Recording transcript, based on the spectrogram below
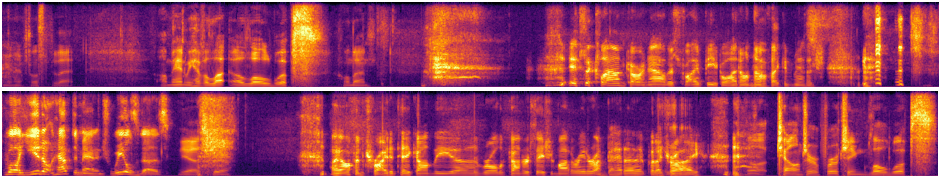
I'm gonna have to listen to that. Oh man, we have a lot. A lol. Whoops. Hold on. it's a clown car now. There's five people. I don't know if I can manage. Well, you don't have to manage. Wheels does. Yeah, that's true. I often try to take on the uh, role of conversation moderator. I'm bad at it, but I try. Oh, challenger approaching. Lol, whoops.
